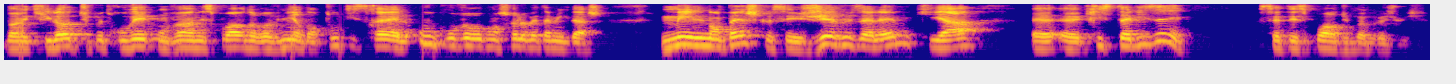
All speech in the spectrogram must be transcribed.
dans les Tfilotes, tu peux trouver qu'on veut un espoir de revenir dans tout Israël ou qu'on veut reconstruire le Beth Amikdash. Mais il n'empêche que c'est Jérusalem qui a euh, euh, cristallisé cet espoir du peuple juif.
